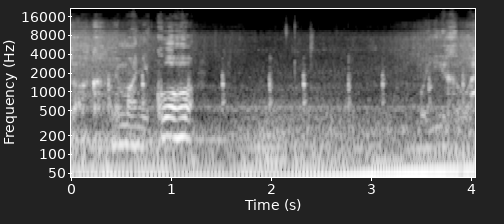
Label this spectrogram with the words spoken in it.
Так, нема нікого. Поїхали.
